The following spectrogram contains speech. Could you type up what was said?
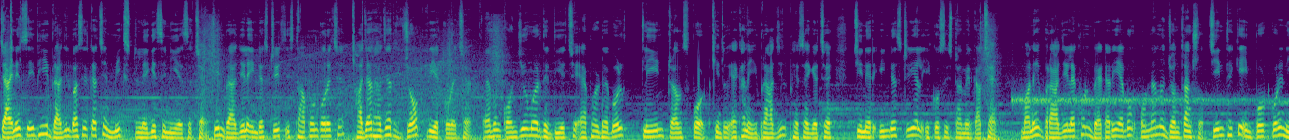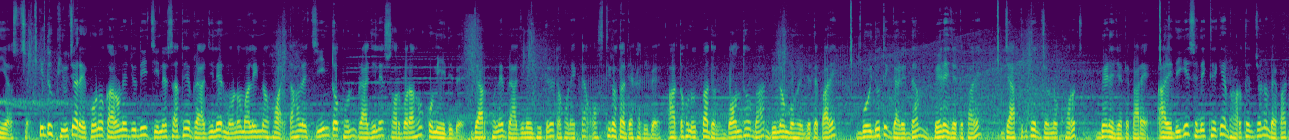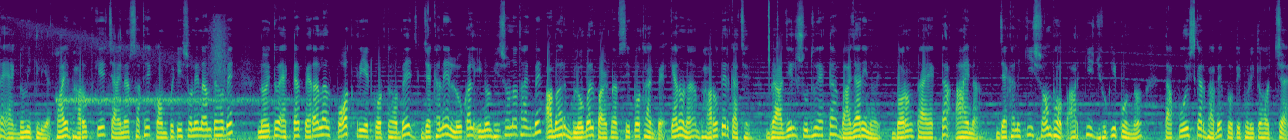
চাইনিজ ইভি ব্রাজিলবাসীর কাছে মিক্সড লেগেসি নিয়ে এসেছে। চীন ব্রাজিলে ইন্ডাস্ট্রিজ স্থাপন করেছে, হাজার হাজার জব ক্রিয়েট করেছে এবং কনজিউমারদের দিয়েছে অ্যাফোর্ডেবল, ক্লিন ট্রান্সপোর্ট। কিন্তু এখানেই ব্রাজিল ফেসে গেছে চীনের ইন্ডাস্ট্রিয়াল ইকোসিস্টেমের কাছে। মানে ব্রাজিল এখন ব্যাটারি এবং অন্যান্য যন্ত্রাংশ চীন থেকে ইম্পোর্ট করে নিয়ে আসছে। কিন্তু ফিউচারে কোনো কারণে যদি চীনের সাথে ব্রাজিলের মনোমালিন্য হয়, তাহলে চীন তখন ব্রাজিলের সরবরাহ কমিয়ে দিবে, যার ফলে ব্রাজিলের ভিতরে তখন একটা অস্থিরতা দেখা দিবে। আর তখন উৎপাদন বন্ধ বা বিলম্ব হয়ে যেতে পারে, বৈদ্যুতিক গাড়ির দাম বেড়ে যেতে পারে, যাত্রীদের জন্য খরচ বেড়ে যেতে পারে। আর এদিকে সেদিক থেকে ভারতের জন্য ব্যাপারটা একদমই ক্লিয়ার হয় ভারতকে চায়নার সাথে কম্পিটিশনে নামতে হবে, নয়তো একটা প্যারালাল পথ ক্রিয়েট করতে হবে, যেখানে লোকাল ইনোভেশনও থাকবে, আবার গ্লোবাল পার্টনারশিপও থাকবে। কেননা ভারতের কাছে ব্রাজিল শুধু একটা বাজারই নয়, বরং তা একটা আয়না, যেখানে কি সম্ভব আর কি ঝুঁকিপূর্ণ তা পরিষ্কারভাবে প্রতিফলিত হচ্ছে।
